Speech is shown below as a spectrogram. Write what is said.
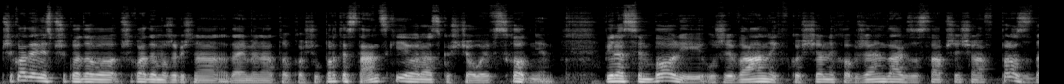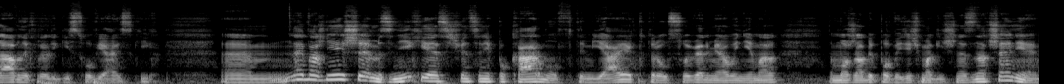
Przykładem jest przykładowo, przykładem może być, na, dajmy na to, kościół protestancki oraz kościoły wschodnie. Wiele symboli używanych w kościelnych obrzędach została przeniesiona wprost z dawnych religii słowiańskich. Najważniejszym z nich jest święcenie pokarmów, w tym jajek, które u Słowian miały niemal, można by powiedzieć, magiczne znaczenie.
